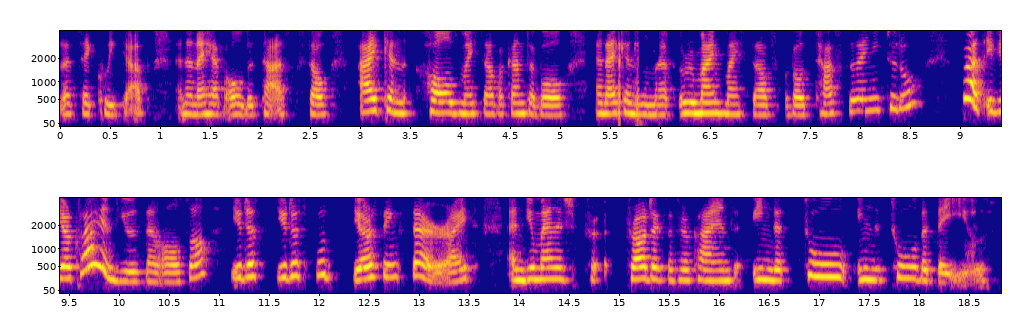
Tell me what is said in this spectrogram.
let's say clickup and then i have all the tasks. So i can hold myself accountable and i can rem- remind myself about tasks that i need to do but if your client use them also you just you just put your things there right? And you manage pr- projects of your client in the tool in the tool that they use.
